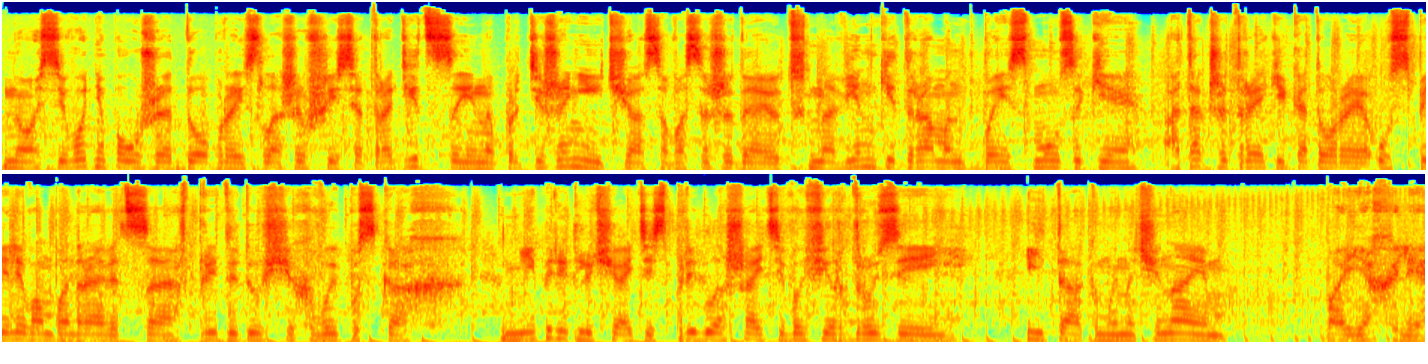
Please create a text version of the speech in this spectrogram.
Ну а сегодня по уже доброй сложившейся традиции на протяжении часа вас ожидают новинки драм н бейс музыки, а также треки, которые успели вам понравиться в предыдущих выпусках. Не переключайтесь, приглашайте в эфир друзей. Итак, мы начинаем. Поехали!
